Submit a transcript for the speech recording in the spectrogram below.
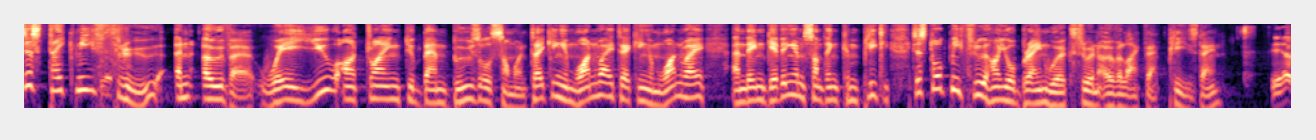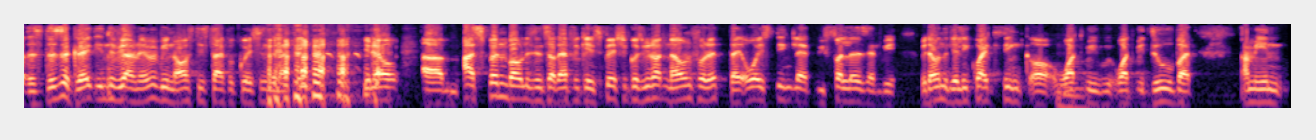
Just take me yes. through an over where you are trying to bamboozle someone, taking him one way, taking him one way, and then giving him something completely. Just talk me through how your brain works through an over like that, please, Dane. Yeah, this this is a great interview. I've never been asked these type of questions. And I think, you know, um, us spin bowlers in South Africa, especially because we're not known for it, they always think that we fillers and we, we don't really quite think or what mm. we what we do. But I mean,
